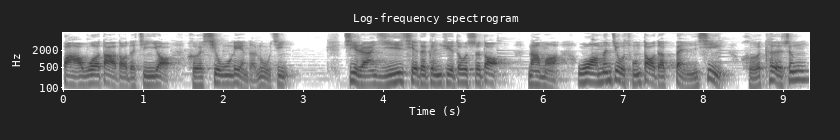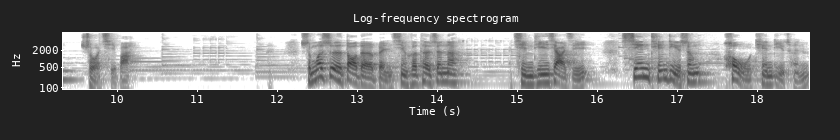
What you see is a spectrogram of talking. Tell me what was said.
把握大道的精要和修炼的路径。既然一切的根据都是道，那么我们就从道的本性和特征说起吧。什么是道的本性和特征呢？请听下集：先天地生。后天地存。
